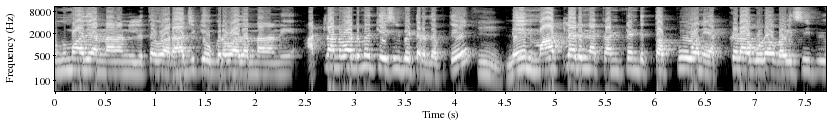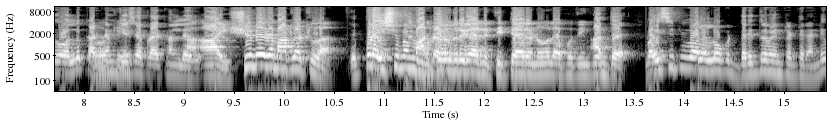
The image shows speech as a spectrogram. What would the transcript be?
ఉన్మాది అన్నానని లేదా రాజకీయ ఉగ్రవాది అన్నానని అట్లాంటి వాటి మీద కేసులు పెట్టారు తప్పితే. నేను మాట్లాడిన కంటెంట్ తప్పు అని ఎక్కడా కూడా వైసీపీ వాళ్ళు కండెమ్. చేసే ప్రయత్నం లేదు. ఆ ఇష్యూ మీద మాట్లాడట్లా? ఎప్పుడు ఇష్యూ మేము మాట్లాడారు. గారిని తిట్టారనో లేకపోతే అంతే. వైసీపీ వాళ్ళలో ఒక దరిద్రం ఏంటంటేనండి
